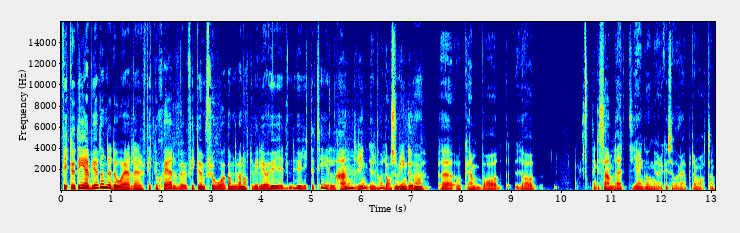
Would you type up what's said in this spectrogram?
Fick du ett erbjudande då eller fick du själv fick du en fråga om det var något du ville göra? Hur, hur gick det till? Han ringde, det var Lars som ringde upp eh, och han bad, jag tänker samla ett gäng unga regissörer här på Dramaten.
